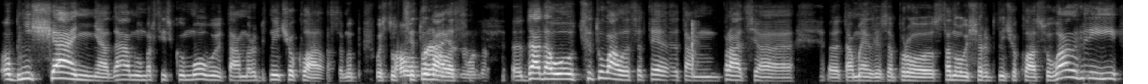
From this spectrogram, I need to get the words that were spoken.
Обніщання да, ну, марксистською мовою там робітничого класу. Ми ось тут цитувалося. Да. Е, Да, цитувалася те там праця е, там Енгельса про становище робітничого класу в Англії.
